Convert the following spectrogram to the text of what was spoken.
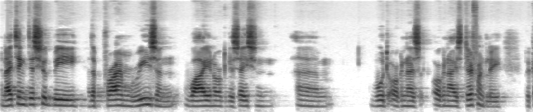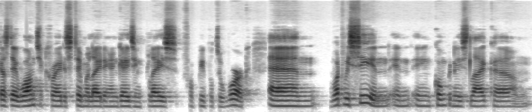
and I think this should be the prime reason why an organization um, would organize organize differently because they want to create a stimulating, engaging place for people to work. And what we see in in, in companies like um,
